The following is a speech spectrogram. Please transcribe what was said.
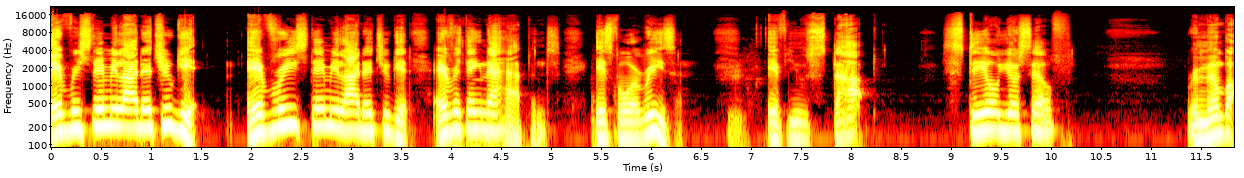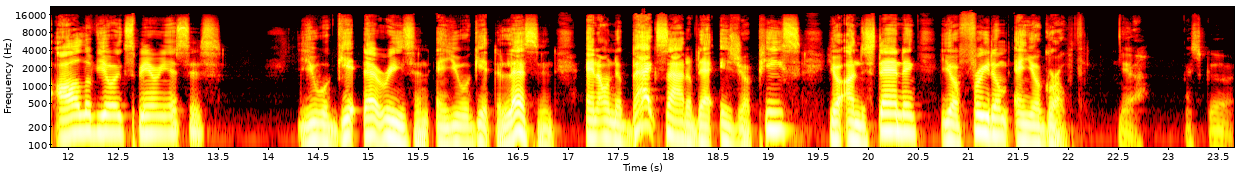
Every stimuli that you get, every stimuli that you get, everything that happens is for a reason. Mm-hmm. If you stop, still yourself, remember all of your experiences, you will get that reason and you will get the lesson. And on the backside of that is your peace, your understanding, your freedom, and your growth. Yeah, that's good.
